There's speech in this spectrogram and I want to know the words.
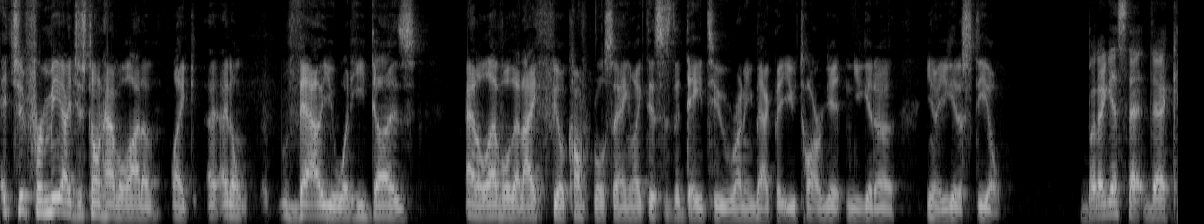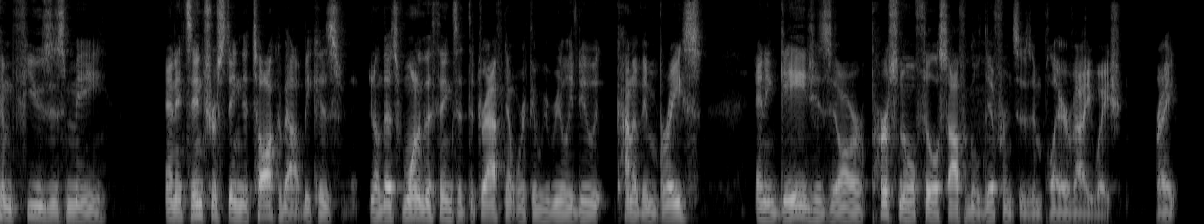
it's for me. I just don't have a lot of like. I, don't value what he does at a level that I feel comfortable saying like this is the day two running back that you target and you get a you know you get a steal. But I guess that that confuses me, and it's interesting to talk about because you know that's one of the things at the Draft Network that we really do kind of embrace and engage is our personal philosophical differences in player evaluation, right?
